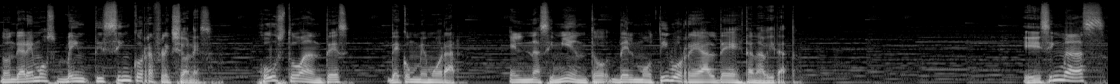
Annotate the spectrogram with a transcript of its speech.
donde haremos 25 reflexiones, justo antes de conmemorar el nacimiento del motivo real de esta Navidad. Y sin más,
